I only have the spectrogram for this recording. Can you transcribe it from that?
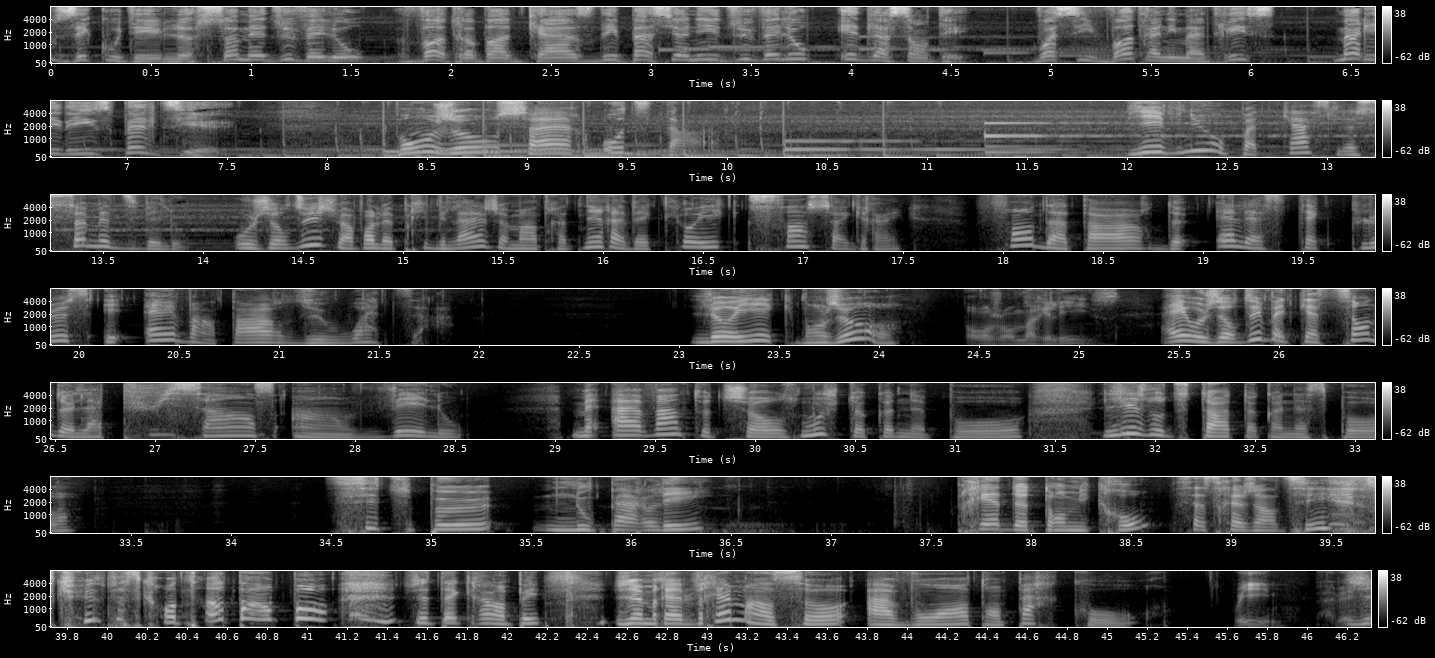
Vous écoutez Le Sommet du Vélo, votre podcast des passionnés du vélo et de la santé. Voici votre animatrice, Marie-Lise Pelletier. Bonjour, chers auditeurs. Bienvenue au podcast Le Sommet du vélo. Aujourd'hui, je vais avoir le privilège de m'entretenir avec Loïc Sans Chagrin, fondateur de LS Tech Plus et inventeur du WhatsApp. Loïc, bonjour. Bonjour Marie-Lise. Hey, Aujourd'hui, il va être question de la puissance en vélo. Mais avant toute chose, moi, je ne te connais pas. Les auditeurs ne te connaissent pas. Si tu peux nous parler près de ton micro, ça serait gentil. Excuse, parce qu'on ne t'entend pas. Je t'ai crampé. J'aimerais vraiment ça, avoir ton parcours. Oui.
